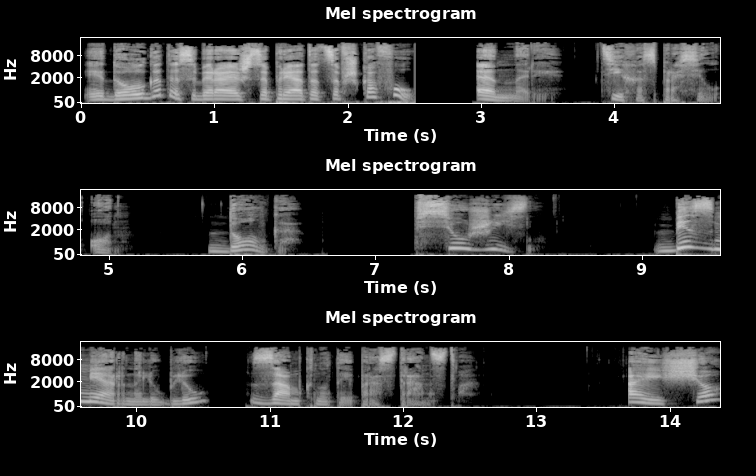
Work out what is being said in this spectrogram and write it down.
«И долго ты собираешься прятаться в шкафу, Эннери?» — тихо спросил он. «Долго. Всю жизнь. Безмерно люблю замкнутые пространства. А еще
